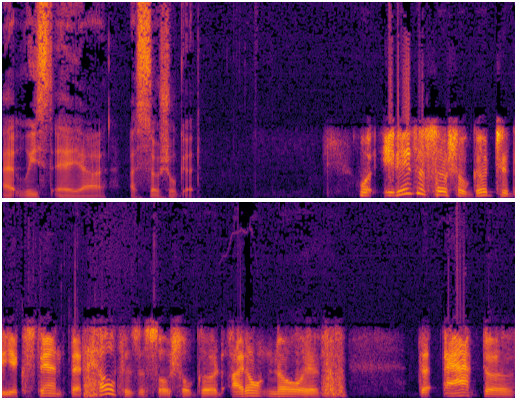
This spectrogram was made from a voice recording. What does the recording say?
at least a uh, a social good? Well, it is a social good to the extent that health is a social good. I don't know if the act of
